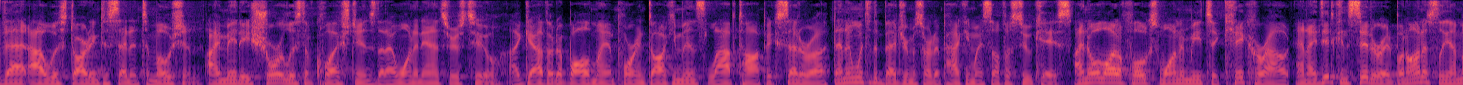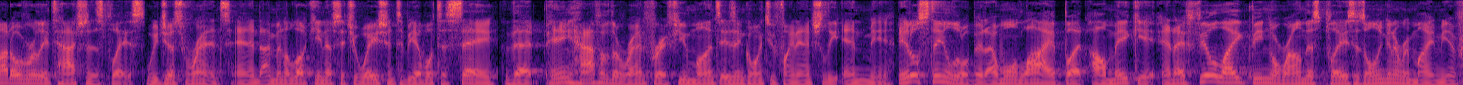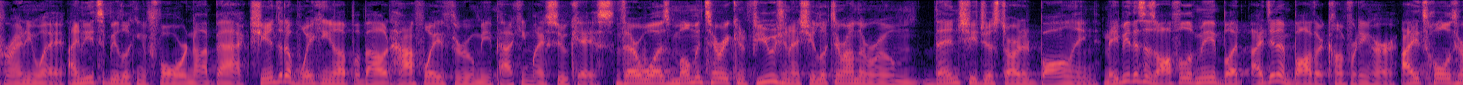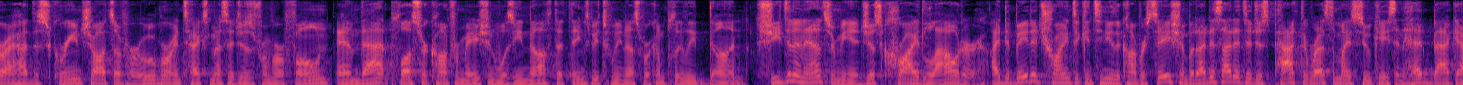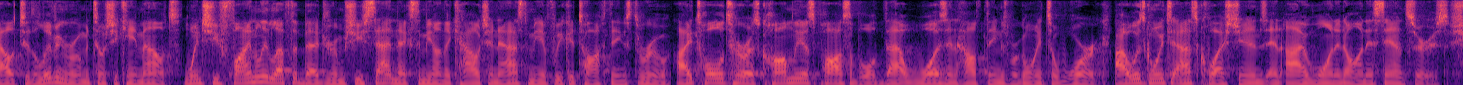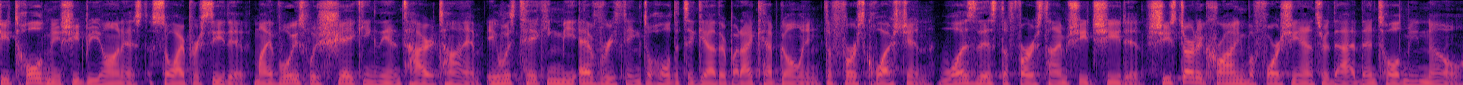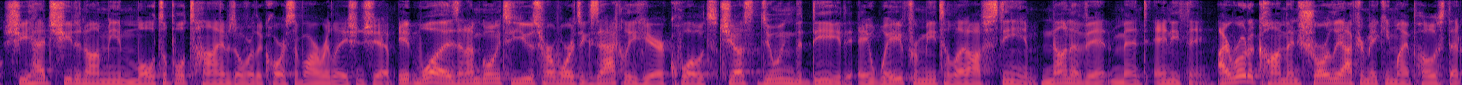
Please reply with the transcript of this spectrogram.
that I was starting to set into motion. I made a short list of questions that I wanted answers to. I gathered up all of my important documents, laptop, etc. Then I went to the bedroom and started packing myself a suitcase. I know a lot of folks wanted me to kick her out, and I did consider it, but honestly, I'm not overly attached to this place. We just rent, and I'm in a lucky enough situation to be able to say that paying half of the rent for a few months isn't going to financially end me. It'll sting a little bit, I won't lie, but I'll make it, and I feel like being around this place is only going to remind me of her anyway. I need to be looking forward, not back. She ended up waking up about halfway through me packing my suitcase. There was momentary confusion as she looked around the room, then she just started bawling. Maybe this is awful of me, but I didn't bother comforting her. I told her I had the screenshots of her Uber and text messages from her phone, and that plus her confirmation was enough that things between us were completely done. She didn't answer me and just cried louder. I debated trying to continue the conversation, but I decided to just pack the rest of my suitcase and head back out to the living room until she came out. When she finally left the bedroom, she sat next to me on the couch and asked me if we could talk things through. I told her as calmly as possible that wasn't how things were going to work. I was going to ask questions and I wanted honest answers. She told me she'd be honest, so I proceeded. My voice was shaking the entire time. It was taking me everything to hold it together, but I kept going. The first question Was this the first time she cheated? She started crying before she answered that, then told me no. She had cheated on me multiple times over the course of our relationship. It was, and I'm going to use her words exactly here, quote, just doing the deed, a way for me to let off steam. None of it meant anything. I wrote a comment shortly after making my post that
